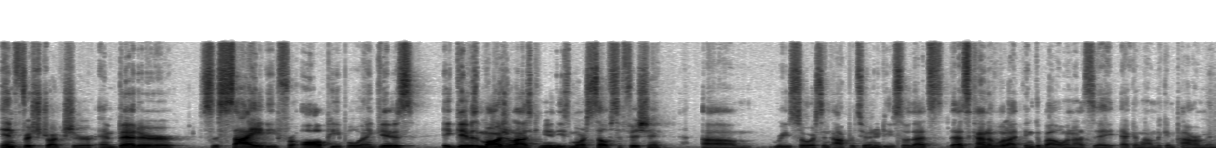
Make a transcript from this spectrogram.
infrastructure and better society for all people, and it gives it gives marginalized communities more self-sufficient um, resource and opportunity. So that's that's kind of what I think about when I say economic empowerment.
